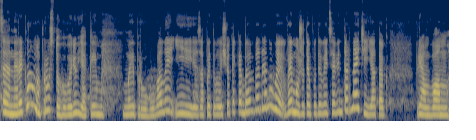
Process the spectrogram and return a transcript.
Це не реклама, просто говорю, яким ми пробували і запитували, що таке БМВД. Ну, ви, ви можете подивитися в інтернеті. Я так прям вам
